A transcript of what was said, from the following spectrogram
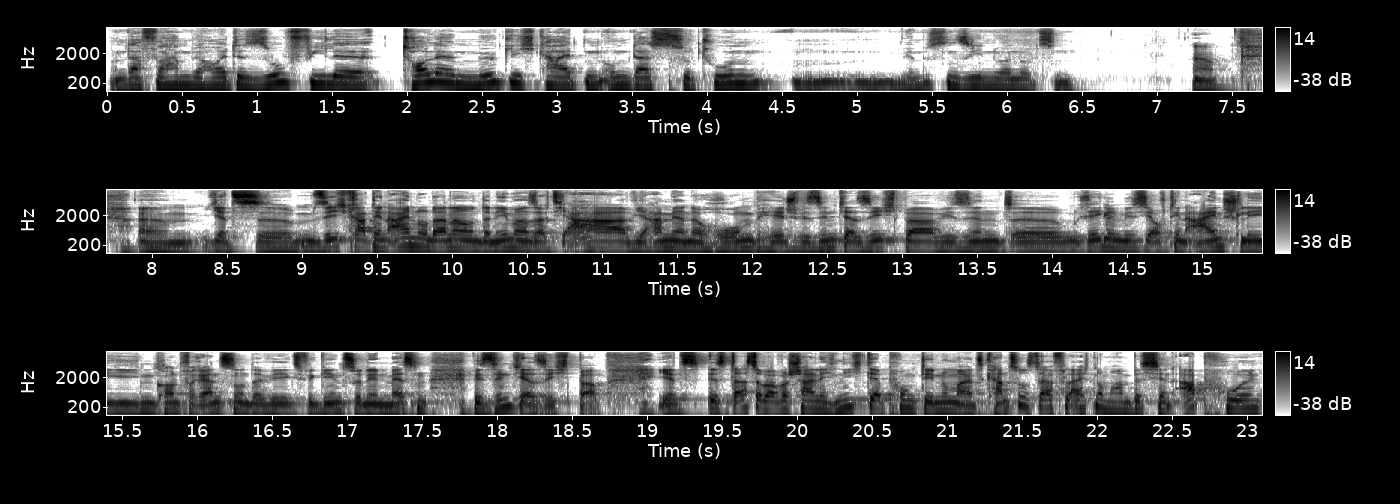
Und dafür haben wir heute so viele tolle Möglichkeiten, um das zu tun. Wir müssen sie nur nutzen. Ja. Ähm, jetzt äh, sehe ich gerade den einen oder anderen Unternehmer, sagt, ja, wir haben ja eine Homepage, wir sind ja sichtbar, wir sind äh, regelmäßig auf den einschlägigen Konferenzen unterwegs, wir gehen zu den Messen, wir sind ja sichtbar. Jetzt ist das aber wahrscheinlich nicht der Punkt, den du meinst. Kannst du uns da vielleicht noch mal ein bisschen abholen,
